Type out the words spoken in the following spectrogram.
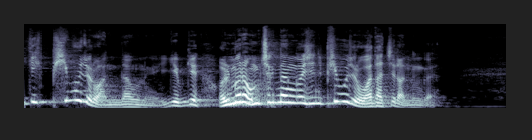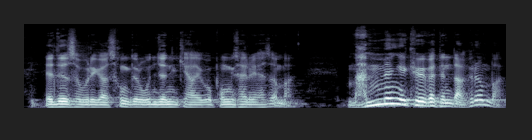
이게 피부적으로 안 나오는 거예요. 이게, 이게 얼마나 엄청난 것인지 피부적으로 와닿질 않는 거예요. 예를 들어서 우리가 성도를 온전케 하고 봉사를 해서 막 만 명의 교회가 된다. 그럼 막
